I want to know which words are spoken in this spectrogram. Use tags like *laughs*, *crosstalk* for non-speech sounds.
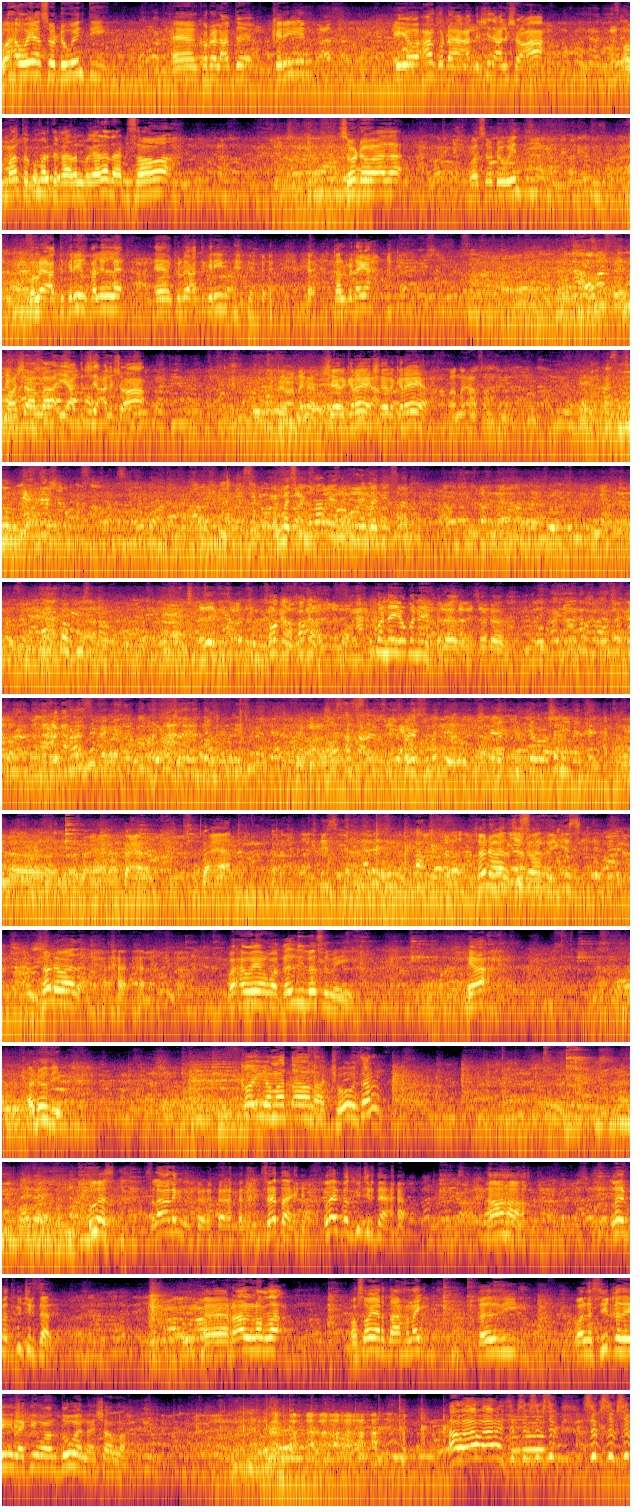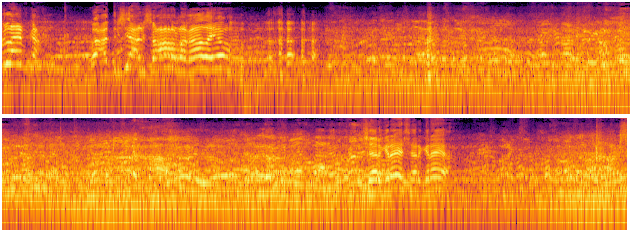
waxa weeyaan soo dhoweyntii korneel cabdikariim iyo waxaan ku dhahaa cabdirashiid cali shocaa oo maanta ku marti qaadan magaalada adhisabaaba soo dhowaada waa soo dhoweyntii korneel cabdikariim qalinle korneel cabdikariim qalbi dhagax ما شاء الله يا عبد الشيخ علي شعاع شير قريه شير قريه وما سكب الله شنو هذا شنو هذا شنو هذا وحوي وقذي لو سمي يا أدودي كي ما تانا chosen بس السلام عليكم سيتاي لايف باد كجرتا ها لايف باد كجرتا آه، رال نقطه وصير داحني قذي ولا سيق ذي لكن وانضوينا إن شاء الله أو أو أو سك سك سك سك سك سك سك لا يفقع واحد رجع على شعاع ولا غاضة يو شرقريه شرقريه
